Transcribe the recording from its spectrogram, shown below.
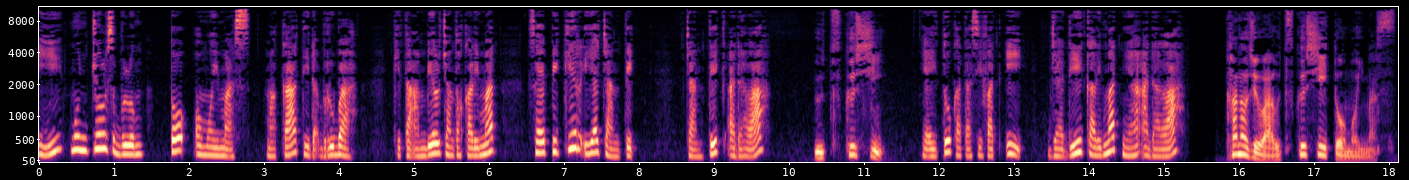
i muncul sebelum to omoimas, maka tidak berubah. Kita ambil contoh kalimat saya pikir ia cantik. Cantik adalah 美しい。 yaitu kata sifat i. Jadi kalimatnya adalah 彼女は美しいと思います。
